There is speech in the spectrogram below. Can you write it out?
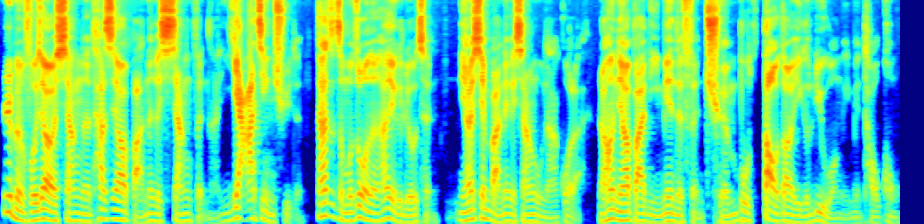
日本佛佛教的香呢，它是要把那个香粉啊压进去的，那是怎么做呢？它有个流程，你要先把那个香炉拿过来，然后你要把里面的粉全部倒到一个滤网里面掏空，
